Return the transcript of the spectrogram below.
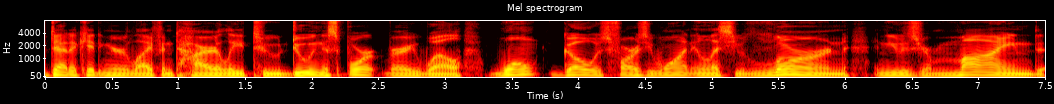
dedicating your life entirely to doing a sport very well won't go as far as you want unless you learn and use your mind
